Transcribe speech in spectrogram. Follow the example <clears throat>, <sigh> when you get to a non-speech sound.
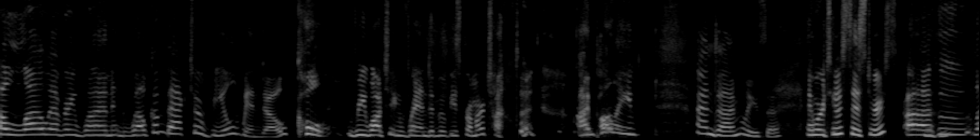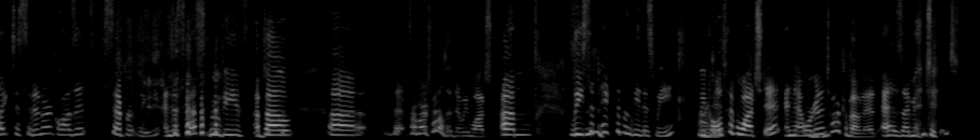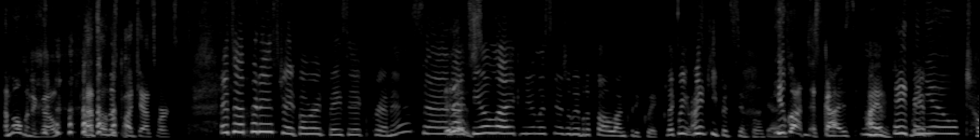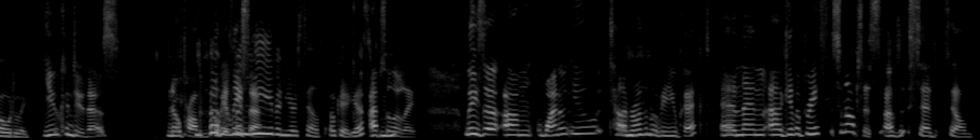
Hello, everyone, and welcome back to Real Window, colon, rewatching random movies from our childhood. I'm Pauline. And I'm Lisa. And we're two sisters uh, Mhm. who like to sit in our closets separately and discuss <laughs> movies about uh, from our childhood that we watched. Um, Lisa Mm. picked the movie this week. We I did. both have watched it, and now we're going Mhm. to talk about it, as I <laughs> mentioned a moment ago. That's how this <laughs> podcast works. It's a pretty straightforward, basic premise, and I feel like new listeners will be able to follow along pretty quick. Like we, we keep it simple, guys. You got this, guys. I have Mhm. faith We in have- you. totally You can do this. No problem. <laughs> Okay, <laughs> Lisa. believe in yourself. Okay, yes, Mhm. Absolutely. Lisa, um, why don't you tell everyone the movie you picked and then uh, give a brief synopsis of said film?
